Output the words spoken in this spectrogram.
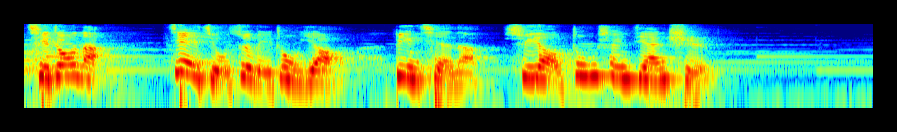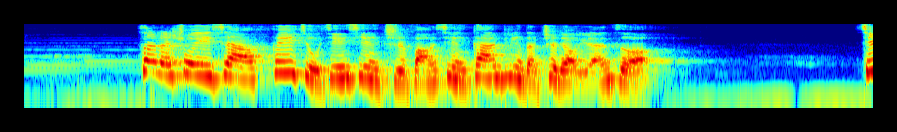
其中呢，戒酒最为重要，并且呢，需要终身坚持。再来说一下非酒精性脂肪性肝病的治疗原则。基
